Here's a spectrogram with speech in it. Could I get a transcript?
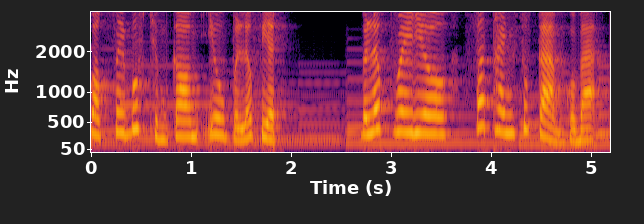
hoặc facebook.com yêu blog Việt. Blog Radio, phát thanh xúc cảm của bạn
